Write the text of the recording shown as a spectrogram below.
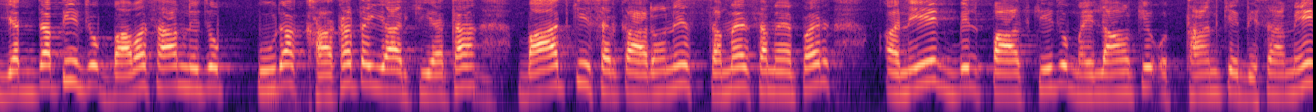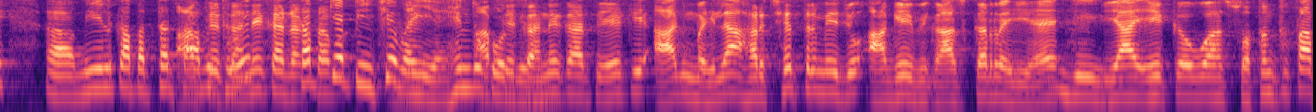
यद्यपि जो बाबा साहब ने जो पूरा खाका तैयार किया था बाद की सरकारों ने समय समय पर अनेक बिल पास किए जो महिलाओं के उत्थान के दिशा में आ, मील का पत्थर साबित हुए। सबके पीछे वही है हिंदू कोड कहने का अर्थ है कि आज महिला हर क्षेत्र में जो आगे विकास कर रही है या एक वह स्वतंत्रता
